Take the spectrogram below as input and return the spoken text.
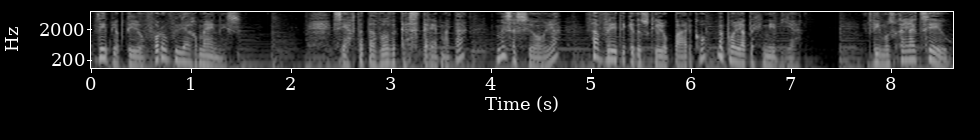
δίπλα από τη λεωφόρο Βουλιαγμένης. Σε αυτά τα 12 στρέμματα, μέσα σε όλα, θα βρείτε και το σκυλοπάρκο με πολλά παιχνίδια. Δήμος Γαλατσίου.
